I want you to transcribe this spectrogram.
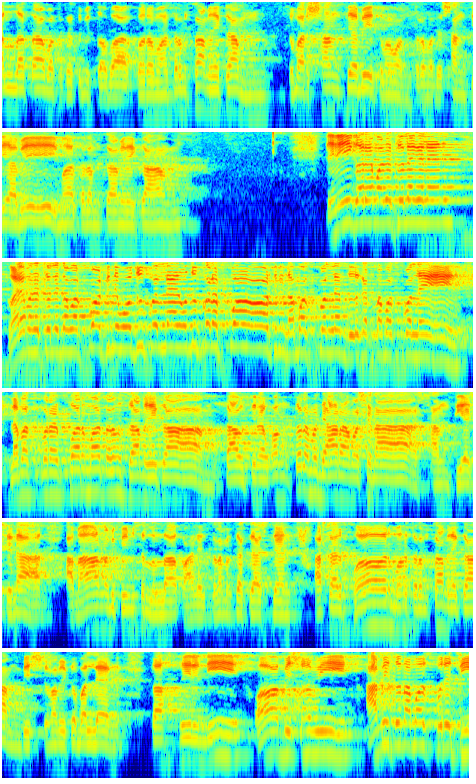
আল্লাহ তাআলা তুমি তওবা করো, মাহতারাম সামনে কাম তোমার শান্তি হবে, তোমার অন্তরের মধ্যে শান্তি হবে মাহতারাম সামনে কাম তিনি ঘরের মাঝে চলে গেলেন। ঘরের মাঝে চলে যাওয়ার পর তিনি অজু করলেন। অজু করার পর তিনি নামাজ পড়লেন দুর্গাত নামাজ পড়লেন। নামাজ পড়ার পর মাতারম সামনে কাম তাও তিনি অন্তরের মধ্যে আরাম আসে না, শান্তি আসে না। আমার নবী করিম সাল্লাহ আলি সাল্লামের কাছে আসলেন। আসার পর মহাতারম সামনে কাম বিশ্বনবীকে বললেন তাহিরনি ও বিশ্বনবী, আমি তো নামাজ পড়েছি,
